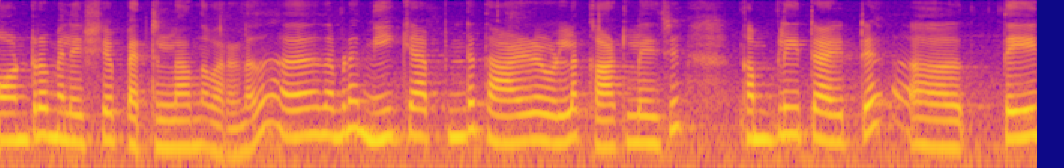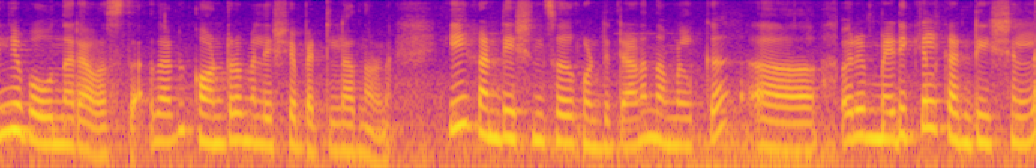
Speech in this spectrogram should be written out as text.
കോൺട്രോമലേഷ്യ പെറ്റല എന്ന് പറയുന്നത്. അതായത് നമ്മുടെ നീ ക്യാപ്പിന്റെ താഴെയുള്ള കാർട്ടിലേജ് കംപ്ലീറ്റ് ആയിട്ട് തേഞ്ഞു പോകുന്ന ഒരവസ്ഥ അതാണ് കോൺട്രോമലേഷ്യ പെറ്റല എന്ന് പറയുന്നത്. ഈ കണ്ടീഷൻസ് കൊണ്ടിട്ടാണ് നമ്മൾക്ക് ഒരു മെഡിക്കൽ കണ്ടീഷനിൽ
